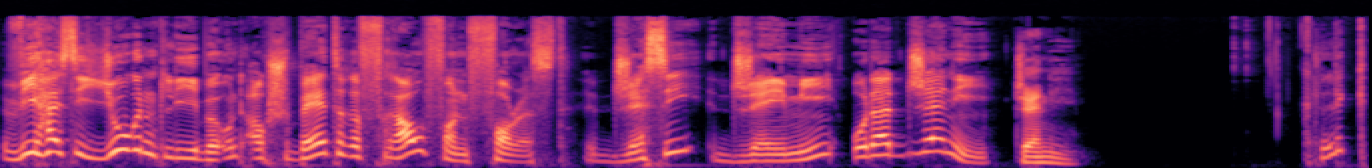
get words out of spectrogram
Wie heißt die Jugendliebe und auch spätere Frau von Forrest? Jessie, Jamie oder Jenny? Jenny. Klick.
